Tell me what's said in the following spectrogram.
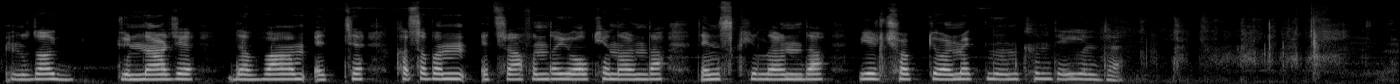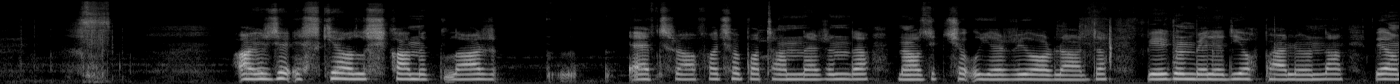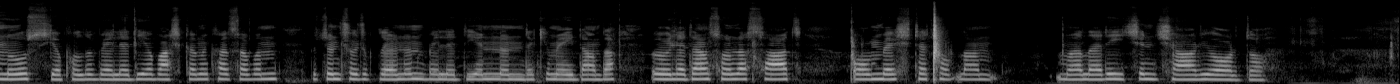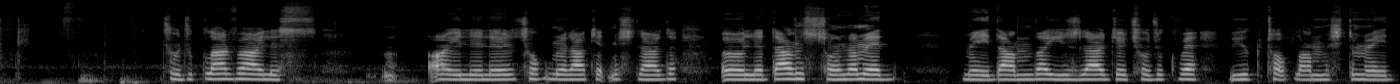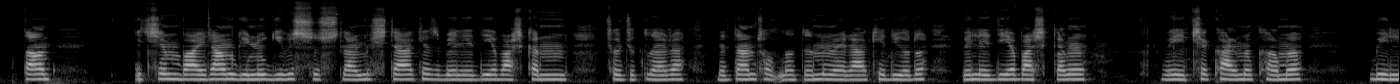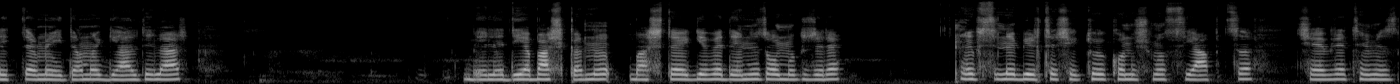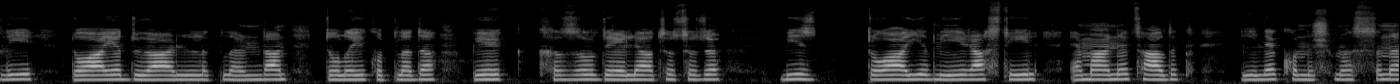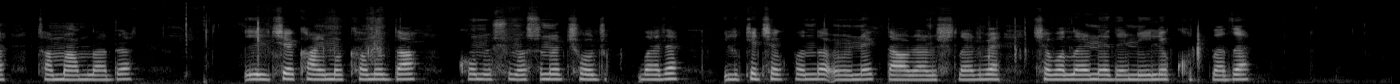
da günlerce devam etti. Kasabanın etrafında yol kenarında, deniz kıyılarında bir çöp görmek mümkün değildi. Ayrıca eski alışkanlıklar etrafa çöp atanların da nazikçe uyarıyorlardı. Bir gün belediye hoparlöründen bir anons yapıldı. Belediye başkanı kasabanın bütün çocuklarının belediyenin önündeki meydanda öğleden sonra saat 15'te toplanmaları için çağırıyordu. Çocuklar ve ailesi aileleri çok merak etmişlerdi. Öğleden sonra med- meydanda yüzlerce çocuk ve büyük toplanmıştı. Meydan için bayram günü gibi süslenmişti. Herkes belediye başkanının çocuklara neden topladığını merak ediyordu. Belediye başkanı ve ilçe kaymakamı birlikte meydana geldiler. Belediye başkanı başta Ege ve Deniz olmak üzere hepsine bir teşekkür konuşması yaptı. Çevre temizliği doğaya duyarlılıklarından dolayı kutladı. Bir kızıl değerli atasözü biz doğayı miras değil emanet aldık ile konuşmasını tamamladı. İlçe kaymakamı da konuşmasını çocukları ülke çapında örnek davranışları ve çabaları nedeniyle kutladı.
